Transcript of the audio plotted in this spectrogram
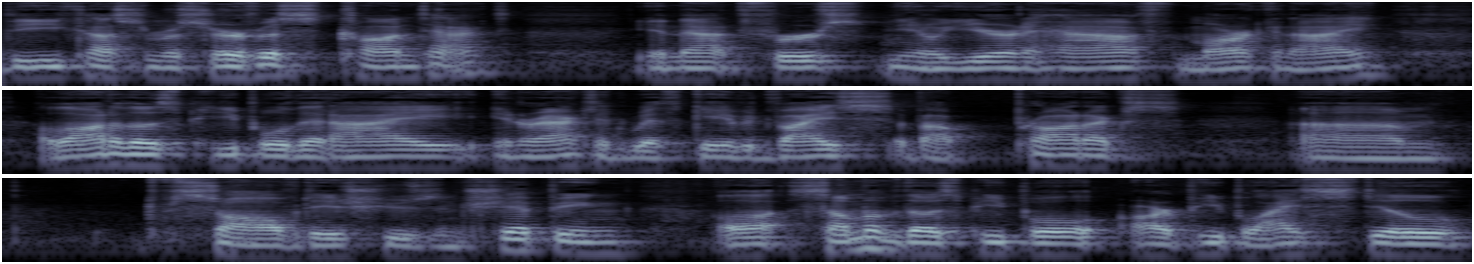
the customer service contact in that first you know year and a half, Mark and I, a lot of those people that I interacted with gave advice about products. Um, solved issues in shipping. A lot, some of those people are people I still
